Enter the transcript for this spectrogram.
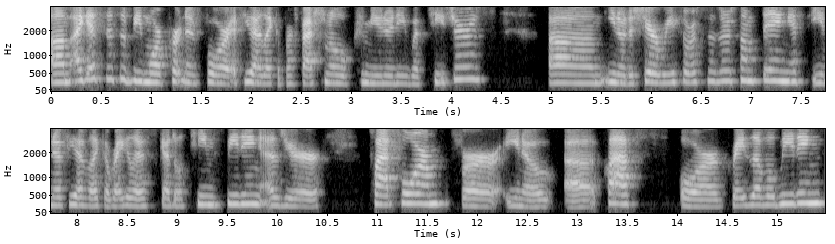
Um, I guess this would be more pertinent for if you had like a professional community with teachers, um, you know, to share resources or something. If, you know, if you have like a regular scheduled Teams meeting as your platform for, you know, uh, class or grade level meetings,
